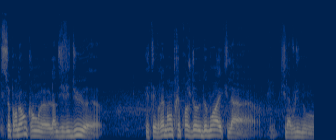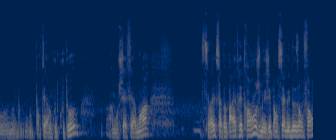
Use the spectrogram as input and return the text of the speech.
Cependant, quand euh, l'individu euh, était vraiment très proche de, moi et qu'il a, qu'il a voulu nous, porter un coup de couteau, à mon chef et à moi, c'est vrai que ça peut paraître étrange, mais j'ai pensé à mes deux enfants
